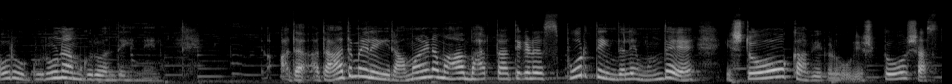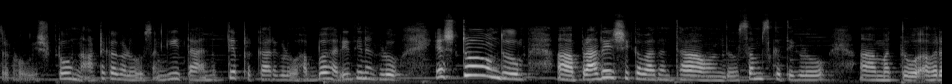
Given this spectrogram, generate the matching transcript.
ಅವರು ಗುರುಣಾಮ್ ಗುರು ಅಲ್ಲದೆ ಇನ್ನೇನು. ಅದ ಅದಾದ ಮೇಲೆ ಈ ರಾಮಾಯಣ ಮಹಾಭಾರತಾದಿಗಳ ಸ್ಫೂರ್ತಿಯಿಂದಲೇ ಮುಂದೆ ಎಷ್ಟೋ ಕಾವ್ಯಗಳು, ಎಷ್ಟೋ ಶಾಸ್ತ್ರಗಳು, ಎಷ್ಟೋ ನಾಟಕಗಳು, ಸಂಗೀತ, ನೃತ್ಯ ಪ್ರಕಾರಗಳು, ಹಬ್ಬ ಹರಿದಿನಗಳು, ಎಷ್ಟೋ ಒಂದು ಪ್ರಾದೇಶಿಕವಾದಂಥ ಒಂದು ಸಂಸ್ಕೃತಿಗಳು ಮತ್ತು ಅವರ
